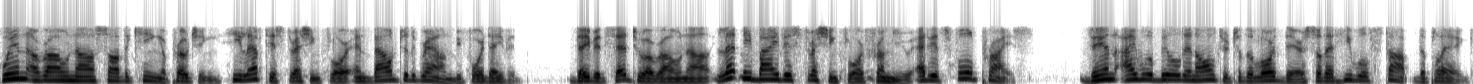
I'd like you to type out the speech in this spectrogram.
When Araunah saw the king approaching, he left his threshing floor and bowed to the ground before David. David said to Araunah, Let me buy this threshing floor from you at its full price. Then I will build an altar to the Lord there so that he will stop the plague.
